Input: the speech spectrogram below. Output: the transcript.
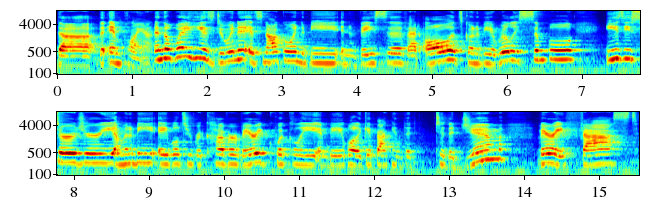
the the implant. And the way he is doing it, it's not going to be invasive at all. It's going to be a really simple, easy surgery. I'm going to be able to recover very quickly and be able to get back into to the gym very fast.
